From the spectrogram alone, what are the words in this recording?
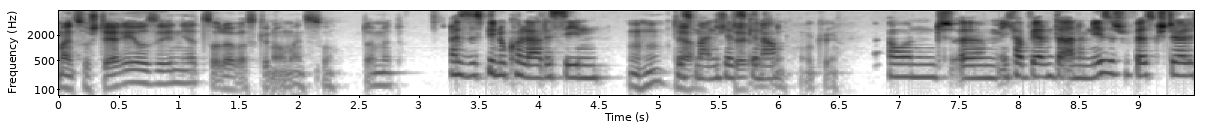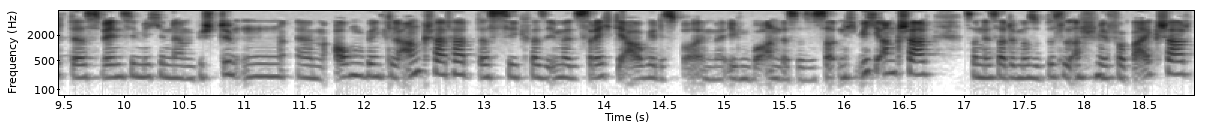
Meinst du Stereo sehen jetzt oder was genau meinst du damit? Also das binokulare Sehen, mhm, das ja, meine ich jetzt Stereo genau. Okay. Und ähm, ich habe während der Anamnese schon festgestellt, dass wenn sie mich in einem bestimmten ähm, Augenwinkel angeschaut hat, dass sie quasi immer das rechte Auge, das war immer irgendwo anders. Also es hat nicht mich angeschaut, sondern es hat immer so ein bisschen an mir vorbeigeschaut.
